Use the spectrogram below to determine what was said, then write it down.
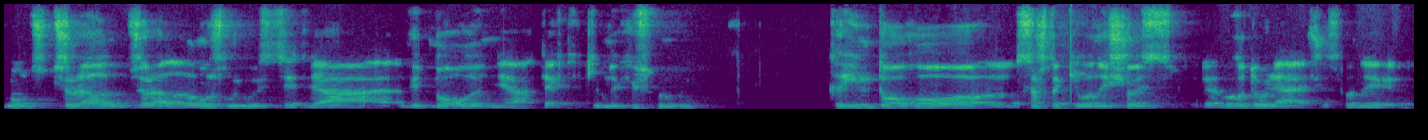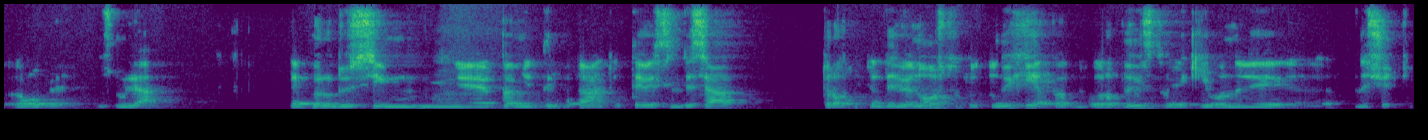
ну джерела, джерела можливості для відновлення техніки в них існують. Крім того, е, все ж таки вони щось е, виготовляють, щось вони роблять з нуля. Це передусім е, певні типи танків Т-80, трохи Т-90. Тут у них є певне виробництво, які вони е, значить,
